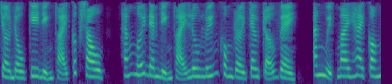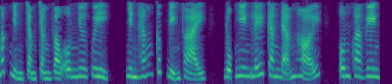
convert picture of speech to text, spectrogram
chờ đầu kia điện thoại cấp sau, hắn mới đem điện thoại lưu luyến không rời treo trở về, anh Nguyệt Mai hai con mắt nhìn chầm chầm vào ôn như quy, nhìn hắn cấp điện thoại, đột nhiên lấy can đảm hỏi, ôn khoa viên,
